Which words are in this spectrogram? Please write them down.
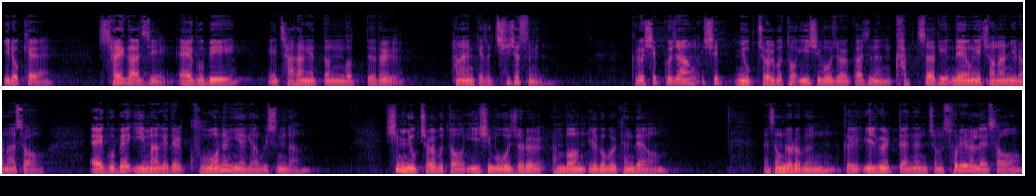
이렇게 세 가지 애굽이 자랑했던 것들을 하나님께서 치셨습니다. 그리고 19장 16절부터 25절까지는 갑자기 내용의 전환이 일어나서 애굽에 임하게 될 구원을 이야기하고 있습니다. 16절부터 25절을 한번 읽어볼 텐데요. 성도 여러분, 그 읽을 때는 좀 소리를 내서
